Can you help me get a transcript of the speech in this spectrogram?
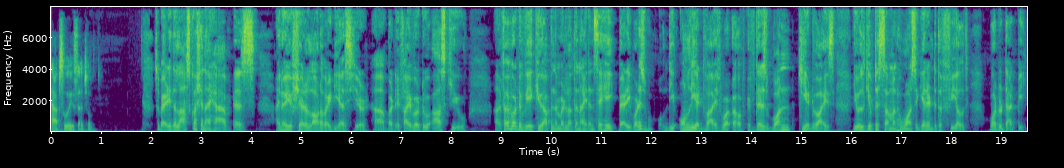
absolutely essential. So Barry, the last question I have is, I know you've shared a lot of ideas here, uh, but if I were to ask you uh, if I were to wake you up in the middle of the night and say, "Hey, Barry, what is the only advice? What, uh, if there is one key advice you will give to someone who wants to get into the field, what would that be?"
